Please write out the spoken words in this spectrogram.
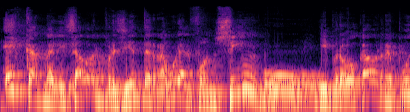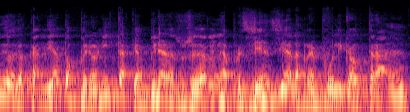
escandalizado al presidente Raúl Alfonsín Uh. y provocado el repudio de los candidatos peronistas que aspiran a sucederle en la presidencia de la República Austral.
